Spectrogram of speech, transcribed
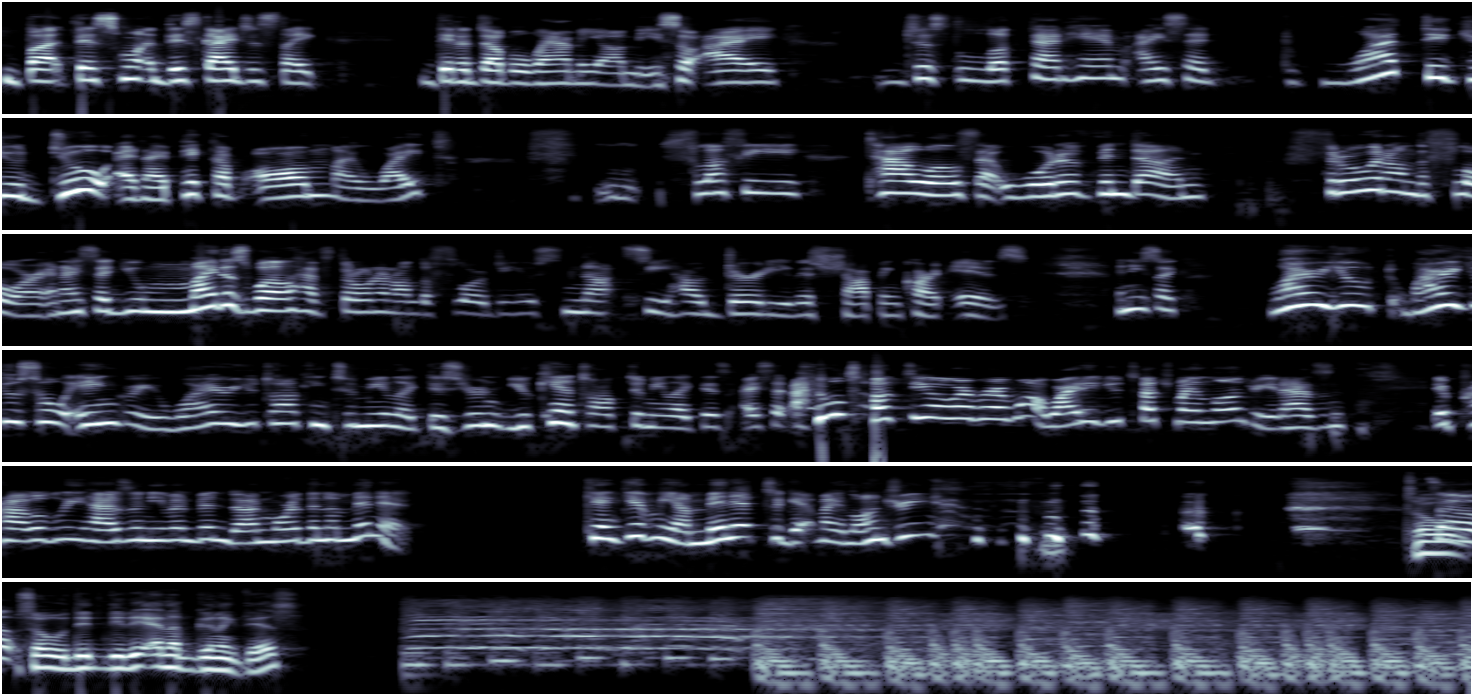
But this one this guy just like did a double whammy on me. So I just looked at him. I said, "What did you do?" And I picked up all my white f- fluffy towels that would have been done threw it on the floor and i said you might as well have thrown it on the floor. Do you not see how dirty this shopping cart is? And he's like why are you why are you so angry? Why are you talking to me like this? You're you can't talk to me like this. I said i will talk to you however i want. Why did you touch my laundry? It hasn't it probably hasn't even been done more than a minute can't give me a minute to get my laundry So, So- so, did, did it end up going like this? Oh,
